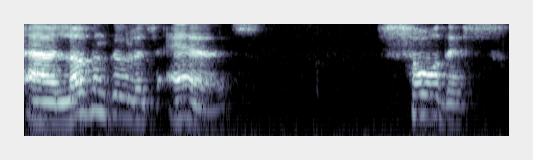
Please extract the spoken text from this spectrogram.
uh, Lobengula's heirs saw this.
